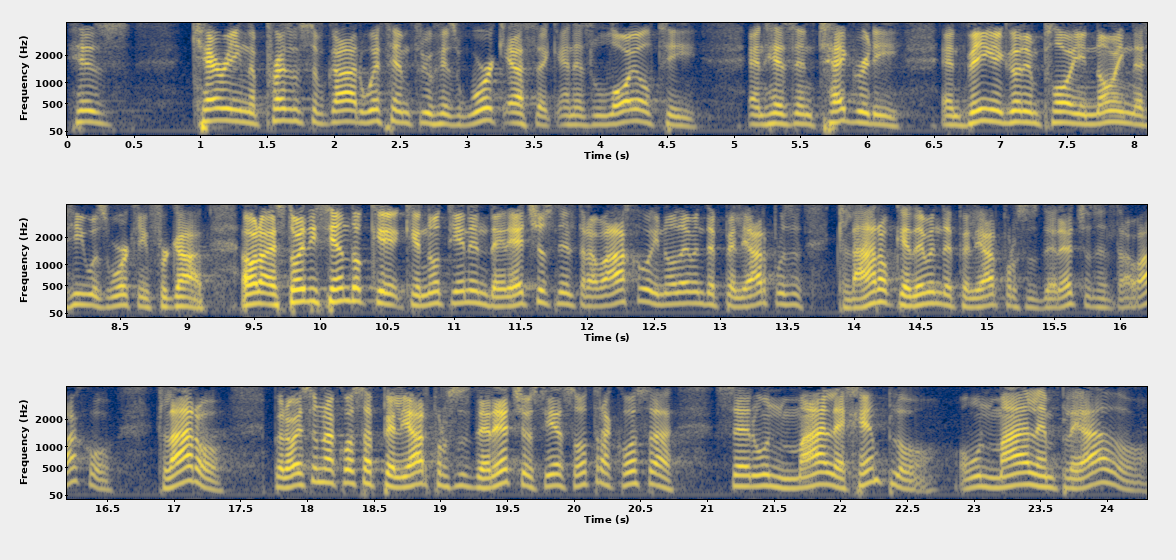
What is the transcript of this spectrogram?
his carrying the presence of God with him through his work ethic and his loyalty and his integrity and being a good employee, knowing that he was working for God. Ahora, estoy diciendo que, que no tienen derechos en el trabajo y no deben de pelear por eso. Claro que deben de pelear por sus derechos en el trabajo. Claro. Pero es una cosa pelear por sus derechos y es otra cosa ser un mal ejemplo o un mal empleado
